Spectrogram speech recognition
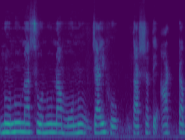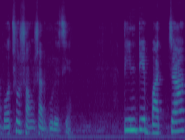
ননু না সোনু না মনু, যাই হোক, তার সাথে আটটা বছর সংসার করেছে। তিনটে বাচ্চা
